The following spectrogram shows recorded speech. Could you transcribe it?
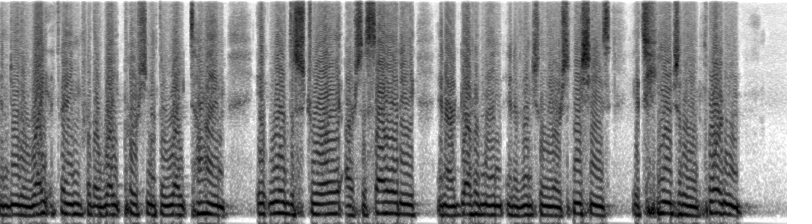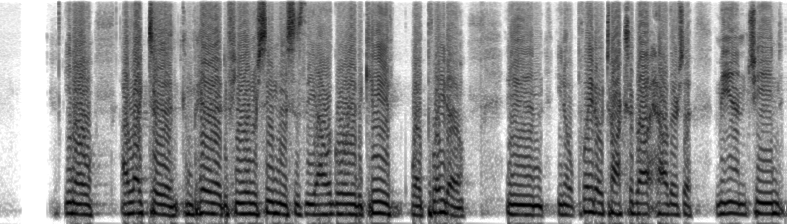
and do the right thing for the right person at the right time, it will destroy our society and our government and eventually our species. It's hugely important. You know, I like to compare it, if you've ever seen this, is the allegory of the cave by Plato. And, you know, Plato talks about how there's a man chained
